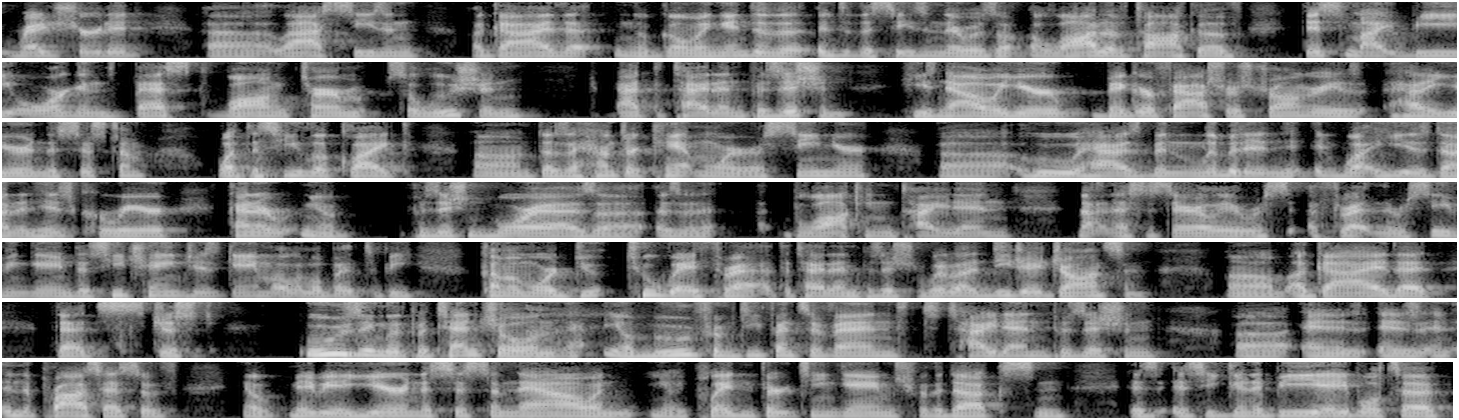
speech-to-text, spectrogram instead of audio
redshirted uh, last season a guy that you know going into the into the season there was a, a lot of talk of this might be Oregon's best long-term solution at the tight end position. He's now a year bigger, faster, stronger. He's had a year in the system. What does he look like? Um, does a Hunter Kampmoyer, a senior uh, who has been limited in, in, what he has done in his career, kind of you know positioned more as a as a blocking tight end, not necessarily a, a, threat in the receiving game? Does he change his game a little bit to become a more two way threat at the tight end position? What about a DJ Johnson, um, a guy that that's just oozing with potential and you know moved from defensive end to tight end position uh, and is, is in, in, the process of you know maybe a year in the system now and you know he played in 13 games for the Ducks and is is he going to be able to,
